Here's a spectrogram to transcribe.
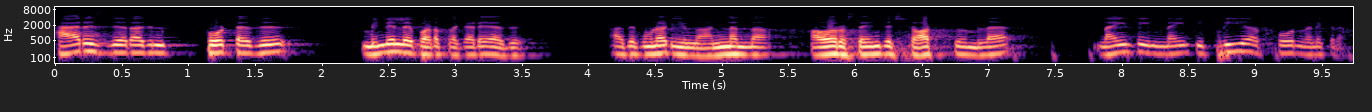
ஹாரிஸ் ஜெயராஜன் போட்டது மின்னலை படத்தில் கிடையாது. அதுக்கு முன்னாடி இவங்க அண்ணன் தான். அவர் செஞ்ச ஷார்ட் ஃபிலிமில் nineteen ninety three or four நினைக்கிறேன்.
